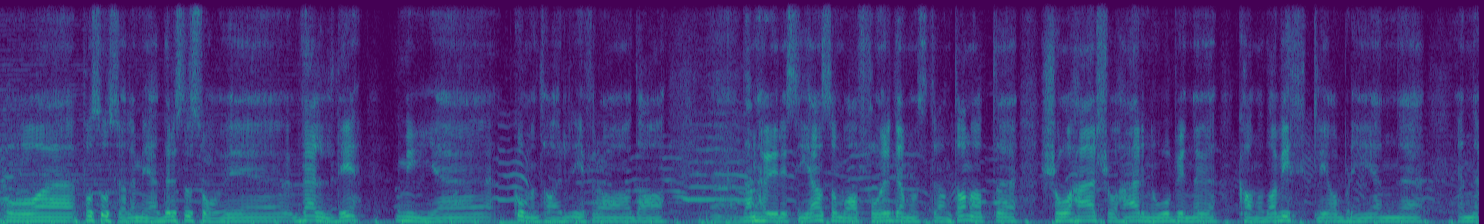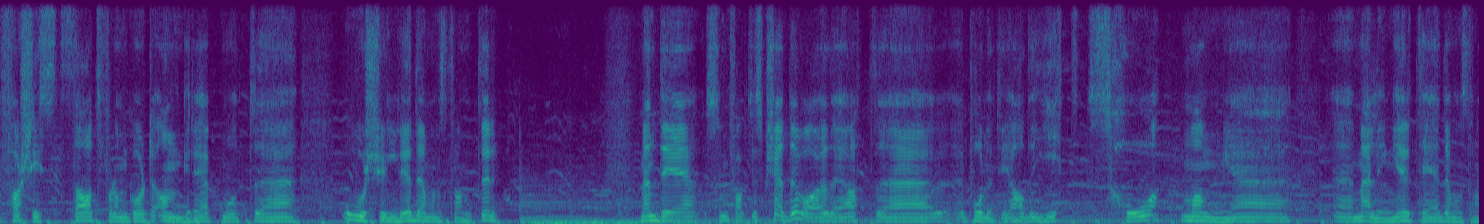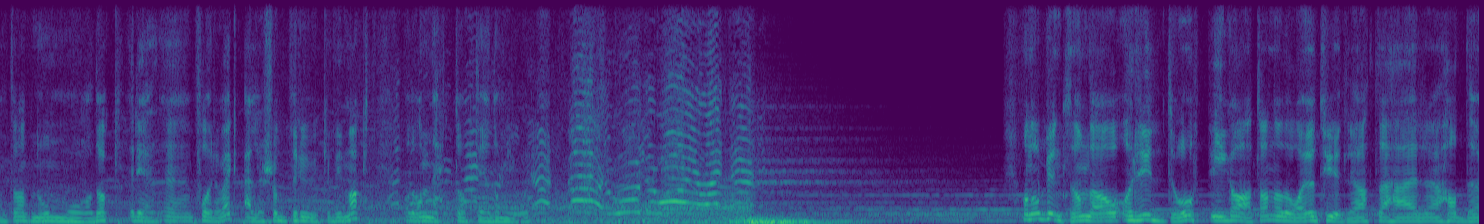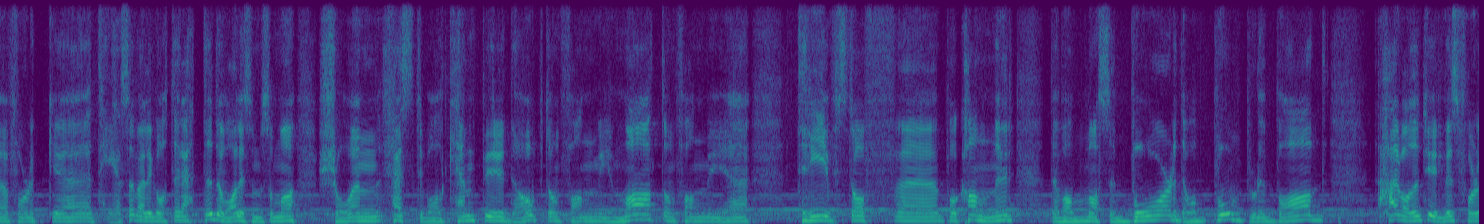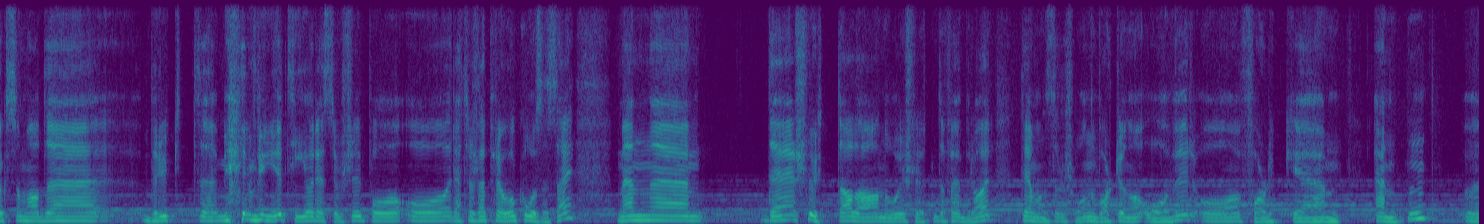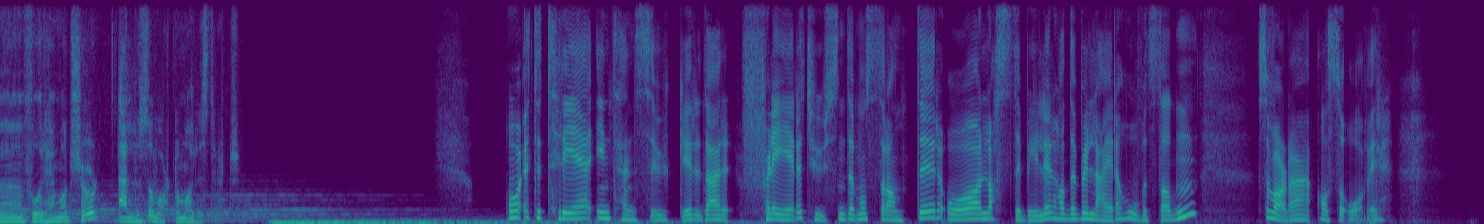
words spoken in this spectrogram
Og på sosiale medier så så vi veldig mye kommentarer fra da den høyresida som var for demonstrantene, at se her, se her, nå begynner Canada virkelig å bli en, en fasciststat, for de går til angrep mot uh, uskyldige demonstranter. Men det som faktisk skjedde, var jo det at uh, politiet hadde gitt så mange meldinger til demonstrantene at nå må dere uh, få vekk, ellers så bruker vi makt. Og det var nettopp det de gjorde. Og Nå begynte de da å, rydde opp i gatene, og det var jo tydelig at det her hadde folk eh, til seg veldig godt til rette. Det var liksom som å se en festivalcamp rydda opp. De fant mye mat, de fant mye drivstoff eh, på kanner. Det var masse bål, det var boblebad. Her var det tydeligvis folk som hadde brukt eh, mye, tid og ressurser på å rett og slett prøve å kose seg. Men det slutta da nå i slutten av februar. Demonstrasjonen ble jo nå over, og folk eh, enten eh, for hjem igjen sjøl, eller så ble de arrestert. Og etter tre intense uker der flere tusen demonstranter og lastebiler hadde beleira hovedstaden, så var det altså over.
